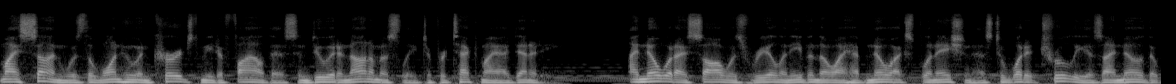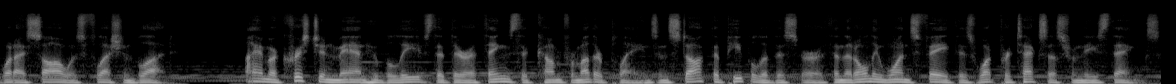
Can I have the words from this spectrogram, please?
My son was the one who encouraged me to file this and do it anonymously to protect my identity. I know what I saw was real and even though I have no explanation as to what it truly is I know that what I saw was flesh and blood. I am a Christian man who believes that there are things that come from other planes and stalk the people of this earth and that only one's faith is what protects us from these things.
